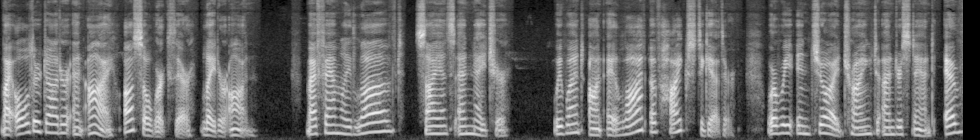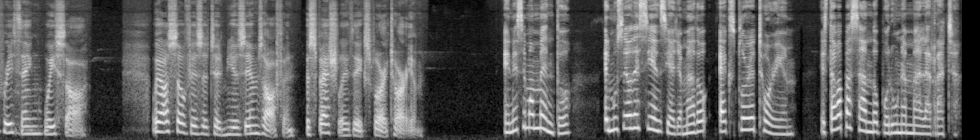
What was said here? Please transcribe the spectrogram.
My older daughter and I also worked there later on. My family loved science and nature, we went on a lot of hikes together where we enjoyed trying to understand everything we saw. We also visited museums often, especially the Exploratorium. En ese momento, el Museo de Ciencia llamado Exploratorium estaba pasando por una mala racha.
